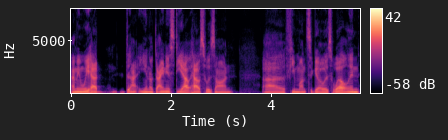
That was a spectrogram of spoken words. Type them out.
I mean, we had you know Dynasty Outhouse was on uh, a few months ago as well, and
